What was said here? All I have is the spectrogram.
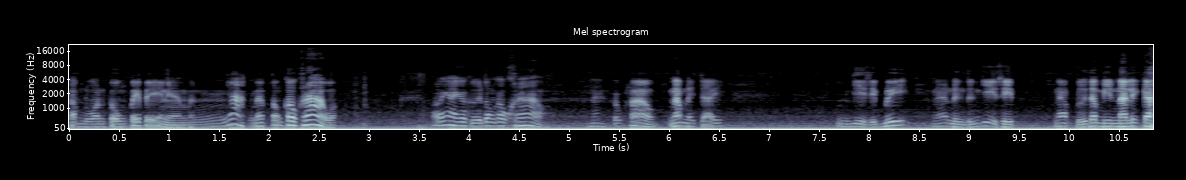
คำนวณตรงเป๊ะๆเนี่ย มันยากนะต้องคร่าวๆเอาง่ายก็คือต้องคร่าวๆนะคร่าวๆนับในใจยี่สิบวินะหนึ่งถึงยี่สิบนับหรือถ้ามีนาฬิกา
